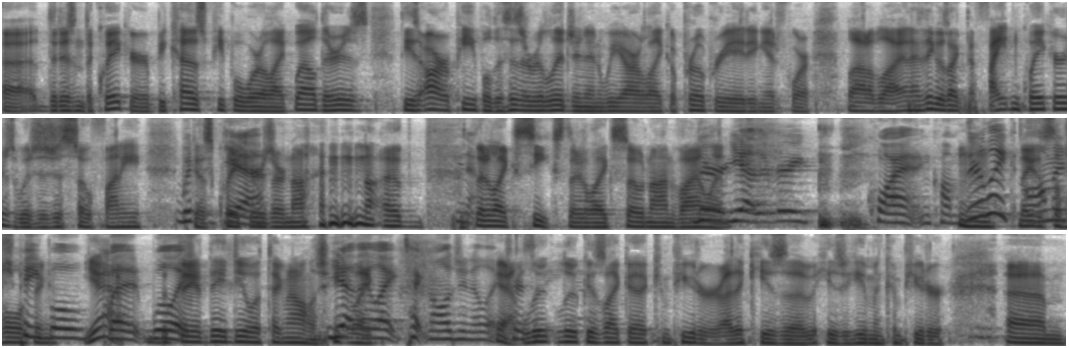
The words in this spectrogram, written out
uh, that isn't the Quaker because people were like, well, there is these are people. This is a religion, and we are like appropriating it for blah blah blah. And I think it was like the fighting Quakers, which is just so funny because yeah. Quakers are not, not uh, No. they're like Sikhs. They're like so They're nonviolent. yeah, they're very quiet and calm. They're like They- it's the Amish people, yeah, but will they, like, they deal with technology. yeah, they like technology and yeah, electricity. Luke, Luke is like a computer. I think he's a he's a human computer. Um,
